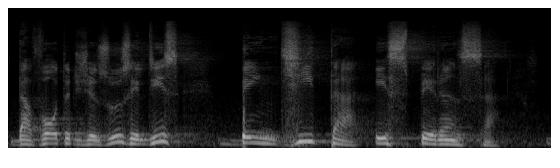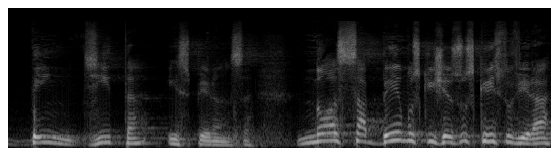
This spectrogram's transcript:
da volta de Jesus, ele diz: bendita esperança bendita esperança. Nós sabemos que Jesus Cristo virá,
